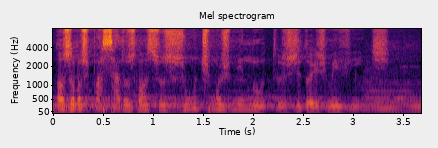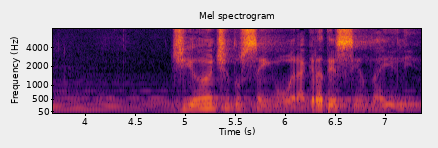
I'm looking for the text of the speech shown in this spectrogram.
Nós vamos passar os nossos últimos minutos de 2020 diante do Senhor, agradecendo a Ele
